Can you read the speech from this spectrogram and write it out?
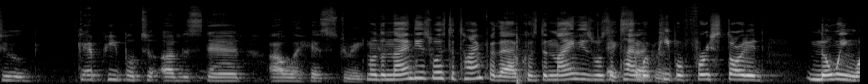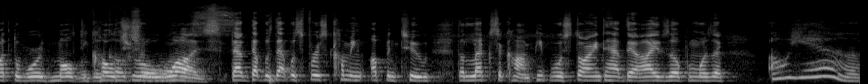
to get people to understand our history. Well, the '90s was the time for that because the '90s was the time where people first started knowing what the word multicultural Multicultural was. was. That that was that was first coming up into the lexicon. People were starting to have their eyes open. Was like, oh yeah,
